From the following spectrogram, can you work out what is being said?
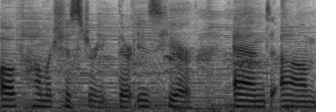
of how much history there is here, and um,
